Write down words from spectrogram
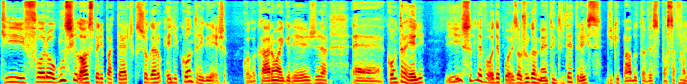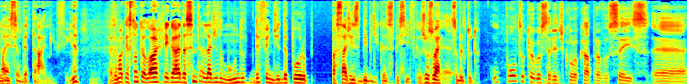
que foram alguns filósofos peripatéticos que jogaram ele contra a igreja, colocaram a igreja é, contra ele, e isso levou depois ao julgamento em 33, de que Pablo talvez possa falar em seu detalhe, enfim. Né? Mas é uma questão teológica ligada à centralidade do mundo, defendida por passagens bíblicas específicas, Josué, é, sobretudo. Um ponto que eu gostaria de colocar para vocês é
